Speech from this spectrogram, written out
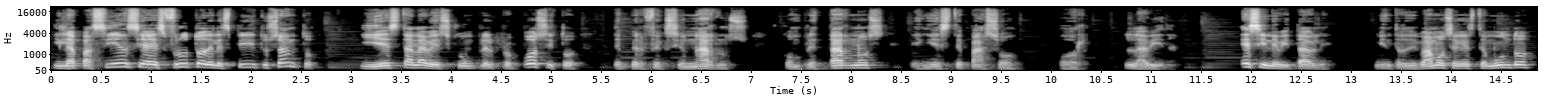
Y la paciencia es fruto del Espíritu Santo y esta a la vez cumple el propósito de perfeccionarnos, completarnos en este paso por la vida. Es inevitable Mientras vivamos en este mundo,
